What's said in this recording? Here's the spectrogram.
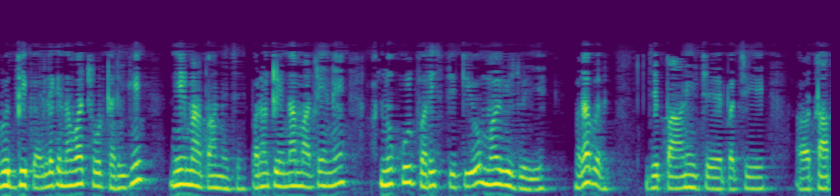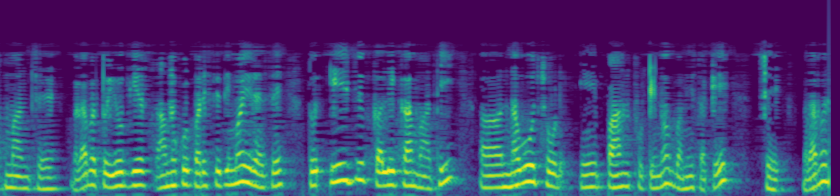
વૃદ્ધિ કરે, એટલે કે નવા છોડ તરીકે નિર્માણ પામે છે. પરંતુ એના માટે એને અનુકૂળ પરિસ્થિતિઓ મળવી જોઈએ. બરાબર? જે પાણી છે, પછી તાપમાન છે, બરાબર? તો યોગ્ય અનુકૂળ પરિસ્થિતિ મળી રહેશે, તો એ જ કલિકામાંથી નવો છોડ એ પાન ફૂટીનો બની શકે છે, બરાબર?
